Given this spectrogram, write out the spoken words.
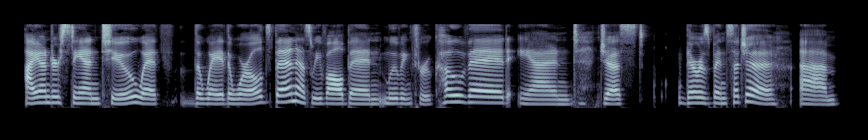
I understand too with the way the world's been as we've all been moving through COVID and just there has been such a um,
